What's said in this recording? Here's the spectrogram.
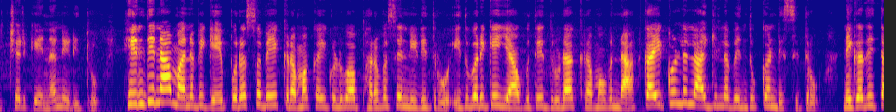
ಎಚ್ಚರಿಕೆಯನ್ನು ನೀಡಿದರು. ಹಿಂದಿನ ಮನವಿಗೆ ಪುರಸಭೆ ಕ್ರಮ ಕೈಗೊಳ್ಳುವ ಭರವಸೆ ನೀಡಿದರೂ. ಇದುವರೆಗೆ ಯಾವುದೇ ದೃಢ ಕ್ರಮವನ್ನು ಕೈಗೊಳ್ಳಲಾಗಿಲ್ಲವೆಂದು ಖಂಡಿಸಿದರು. ನಿಗದಿತ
